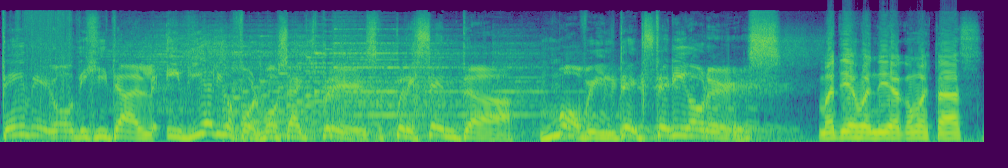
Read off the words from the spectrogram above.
TVO Digital y Diario Formosa Express presenta Móvil de Exteriores. Matías, buen día, ¿cómo estás?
